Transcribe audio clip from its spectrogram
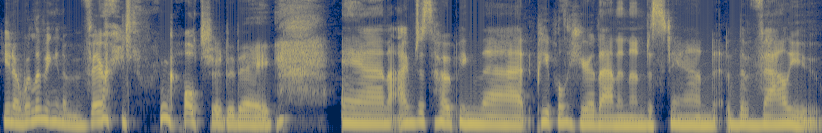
you know, we're living in a very different culture today. And I'm just hoping that people hear that and understand the value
